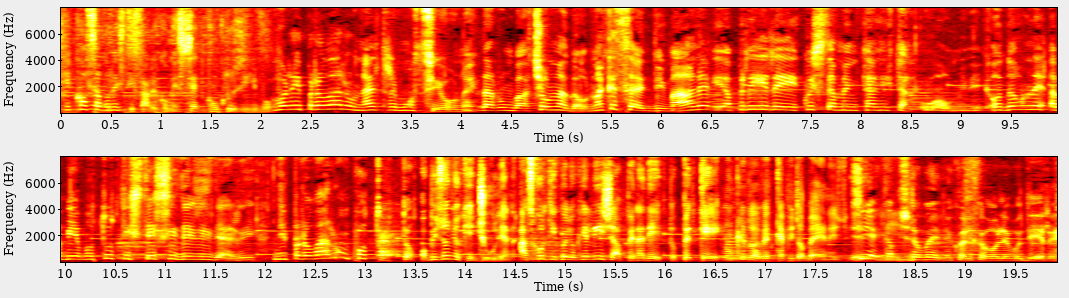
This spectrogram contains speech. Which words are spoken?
Che cosa vorresti fare come set conclusivo? Vorrei provare un'altra emozione, dare un bacio a una donna che sa di male e aprire questa mentalità. Uomini o donne abbiamo tutti gli stessi desideri di provare un po' tutto. Ho bisogno che Julian ascolti quello che Alicia ha appena detto, perché non credo di aver capito bene. eh, Sì, hai Alicia. capito bene quello che volevo dire.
